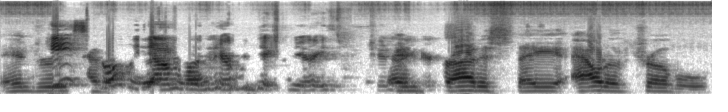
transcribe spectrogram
Andrew He's totally downloaded Urban Dictionary's and try to stay out of trouble.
